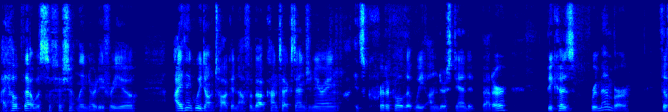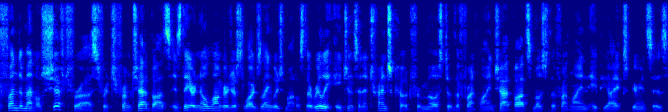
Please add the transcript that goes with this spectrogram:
I hope that was sufficiently nerdy for you. I think we don't talk enough about context engineering. It's critical that we understand it better because remember, the fundamental shift for us for, from chatbots is they are no longer just large language models. They're really agents in a trench coat for most of the frontline chatbots, most of the frontline API experiences.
